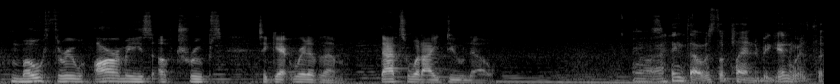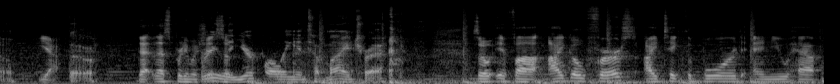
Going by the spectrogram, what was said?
mow through armies of troops to get rid of them. That's what I do know. Well, I think that was the plan to begin with, though. Yeah. So. that, that's pretty much really, it. So, you're falling into my trap. so if uh, I go first, I take the board, and you have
